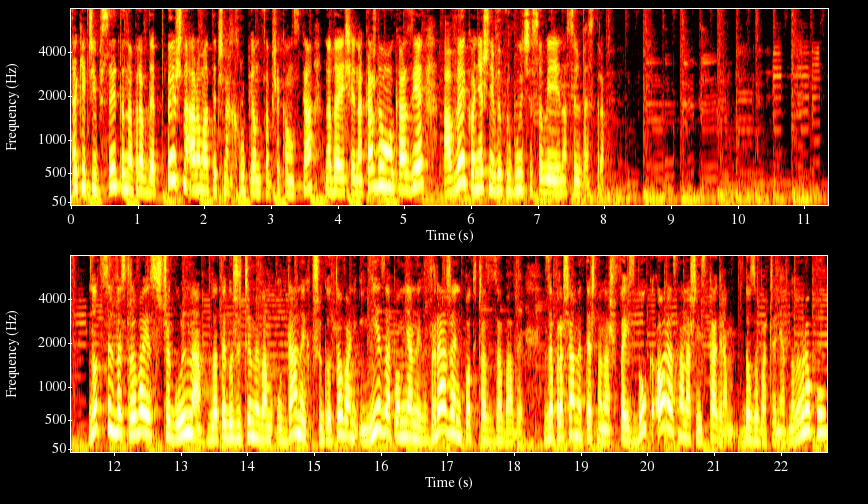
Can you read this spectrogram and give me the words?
Takie chipsy to naprawdę pyszna, aromatyczna, chrupiąca przekąska. Nadaje się na każdą okazję, a Wy koniecznie wypróbujcie sobie je na Sylwestra. Noc sylwestrowa jest szczególna, dlatego życzymy Wam udanych przygotowań i niezapomnianych wrażeń podczas zabawy. Zapraszamy też na nasz Facebook oraz na nasz Instagram. Do zobaczenia w nowym roku!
